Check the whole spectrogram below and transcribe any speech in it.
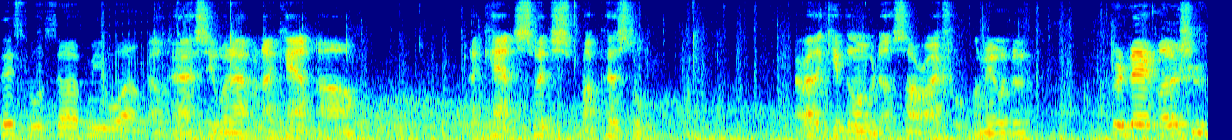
This will serve me well. Okay, I see what happened. I can't. Um, I can't switch my pistol. I'd rather keep the one with the assault rifle. I mean, with the grenade launcher.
